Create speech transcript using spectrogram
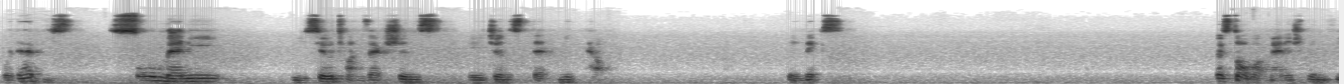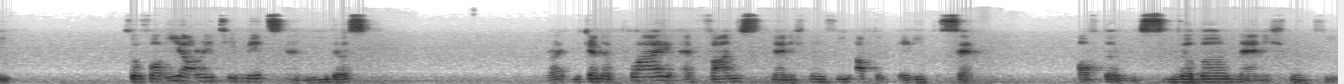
will there be so many resale transactions agents that need help? Okay, next. Let's talk about management fee. So for ERA teammates and leaders, right, you can apply advanced management fee up to 80% of the receivable management fee.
